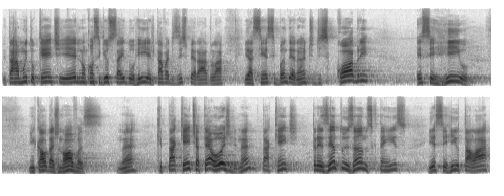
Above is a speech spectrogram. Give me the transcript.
e estava muito quente e ele não conseguiu sair do rio. Ele estava desesperado lá. E assim esse bandeirante descobre esse rio em Caldas Novas, né? Que está quente até hoje, né? Está quente, 300 anos que tem isso, e esse rio está lá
